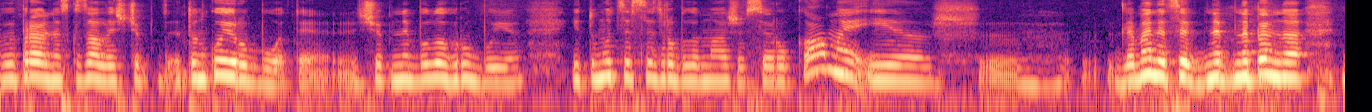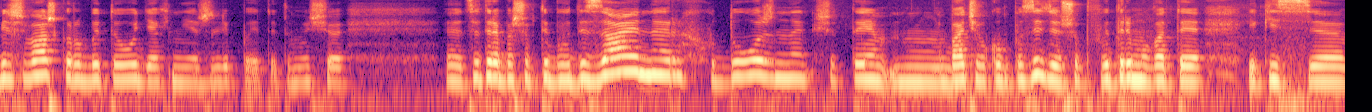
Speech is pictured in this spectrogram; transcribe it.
ви правильно сказали, щоб тонкої роботи, щоб не було грубою. І тому це все зроблено майже все руками. І для мене це напевно більш важко робити одяг, ніж ліпити, тому що Це треба, щоб ти був дизайнер, художник, щоб ти бачив композицію, щоб витримувати якісь е, е,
